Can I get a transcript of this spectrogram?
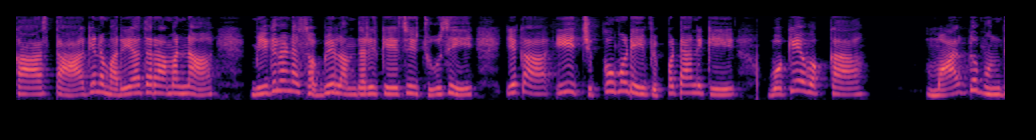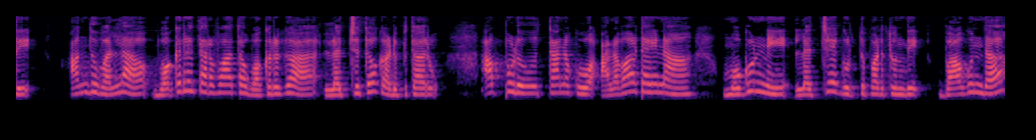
కాస్త ఆగిన మర్యాద రామన్న మిగిలిన సభ్యులందరికేసి చూసి ఇక ఈ చిక్కుముడి విప్పటానికి ఒకే ఒక్క మార్గం ఉంది అందువల్ల ఒకరి తర్వాత ఒకరుగా లచ్చితో గడుపుతారు. అప్పుడు తనకు అలవాటైన మొగుణ్ణి లచ్చే గుర్తుపడుతుంది. బాగుందా?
